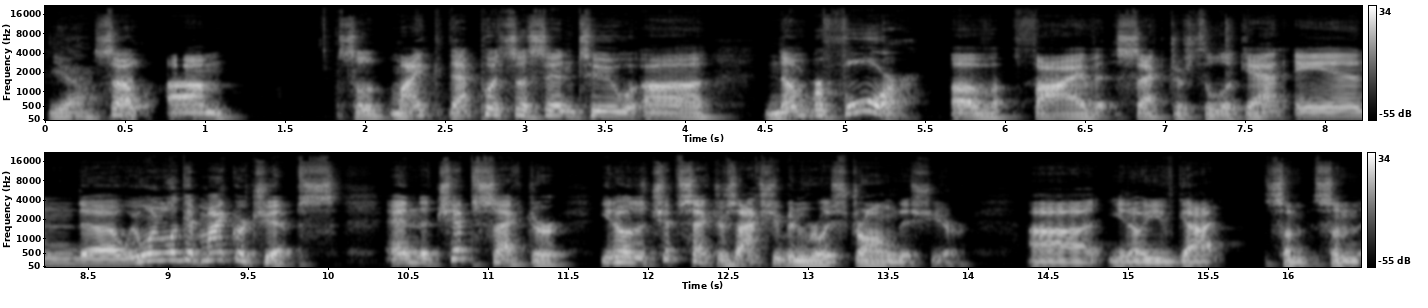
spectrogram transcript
Yeah. So, um, so Mike, that puts us into uh, number four of five sectors to look at, and uh, we want to look at microchips and the chip sector. You know, the chip sector has actually been really strong this year. Uh, you know, you've got some some.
